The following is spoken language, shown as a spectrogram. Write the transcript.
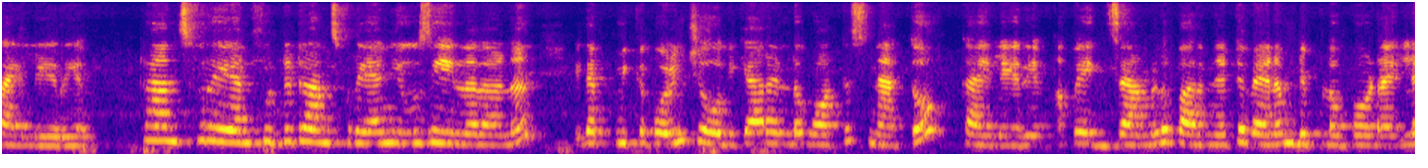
gnathochilarium transfer ചെയ്യാൻ ഫുഡ് ട്രാൻസ്ഫർ ചെയ്യാൻ യൂസ് ചെയ്യുന്നതാണ് ഇത് മിക്കപ്പോഴും ചോദിക്കാറുണ്ട് വാട്ട് ഇസ് നാത്തോ കൈലേറിയം. അപ്പൊ എക്സാമ്പിൾ പറഞ്ഞിട്ട് വേണം ഡിപ്ലോപോഡയിൽ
